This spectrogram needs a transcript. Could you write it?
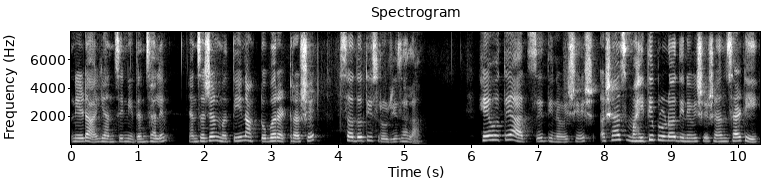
नेडा यांचे निधन झाले. यांचा जन्म तीन ऑक्टोबर अठराशे सदोतीस रोजी झाला. हे होते आजचे दिनविशेष. अशाच माहितीपूर्ण दिनविशेषांसाठी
